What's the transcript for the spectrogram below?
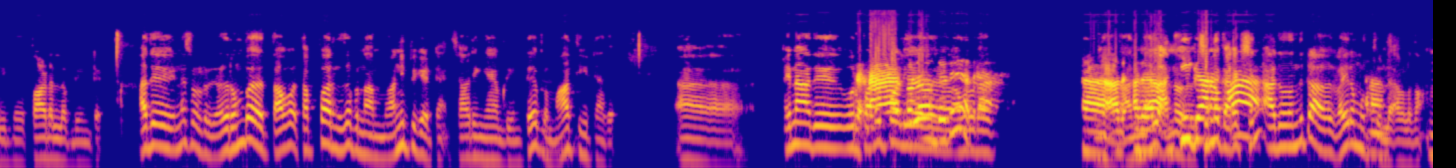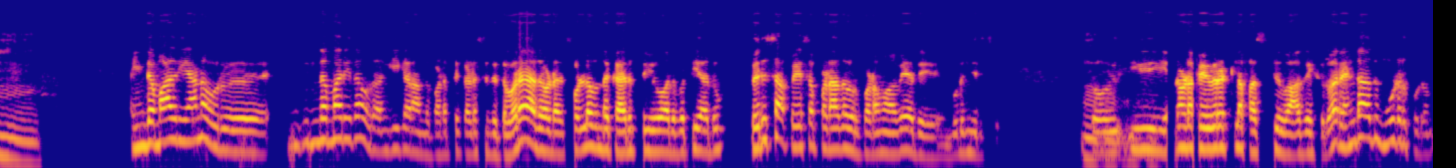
இது பாடல் அப்படின்ட்டு. அது என்ன சொல்றது? அது ரொம்ப தவ தப்பா இருந்தது. அப்ப நான் மன்னிப்பு கேட்டேன். சாரிங்க அப்படின்ட்டு அப்புறம் மாத்திக்கிட்டேன் அது. ஏன்னா அது ஒரு நான் படைப்பாளி சொல்ல வந்தது அவரோட ஆ, அது- வந்துட்டு வைரமுத்து இல்ல அவ்வளவுதான். இந்த மாதிரியான ஒரு இந்த மாதிரி தான் ஒரு அங்கீகாரம் அந்த படத்துக்கு கிடைச்சது தவிர அதோட சொல்ல வந்த கருத்தையோ அதை பத்தி அதுவும் பெருசா பேசப்படாத ஒரு படமாவே அது முடிஞ்சிருச்சு. உம் என்னோட ஃபேவரட்ல ஃபர்ஸ்ட் வாகை சுடுவா ரெண்டாவது மூடர்குடம்.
